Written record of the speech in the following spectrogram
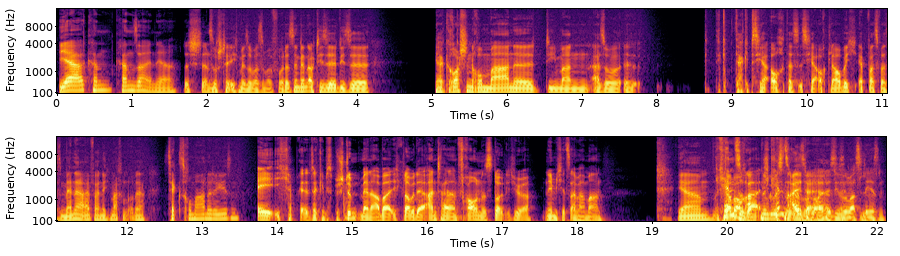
Ja, kann, kann sein, ja, das stimmt. So stelle ich mir sowas immer vor. Das sind dann auch diese, diese ja, Groschenromane, die man, also äh, da gibt es ja auch, das ist ja auch, glaube ich, etwas, was Männer einfach nicht machen, oder? Sexromane lesen? Ey, ich habe, da gibt es bestimmt Männer, aber ich glaube, der Anteil an Frauen ist deutlich höher. Nehme ich jetzt einfach mal an. Ja, ich, kenne sogar, ich kenn sogar so Leute, die sowas lesen.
